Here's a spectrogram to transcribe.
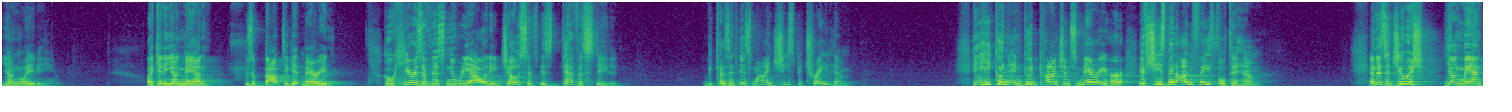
young lady. Like any young man who's about to get married, who hears of this new reality, Joseph is devastated because in his mind, she's betrayed him. He, he couldn't, in good conscience, marry her if she's been unfaithful to him. And as a Jewish young man,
